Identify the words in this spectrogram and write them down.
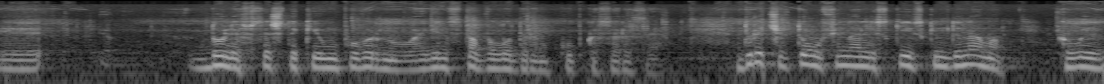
е, доля все ж таки йому повернула, і він став володарем Кубка СРСР. До речі, в тому фіналі з Київським Динамо, коли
